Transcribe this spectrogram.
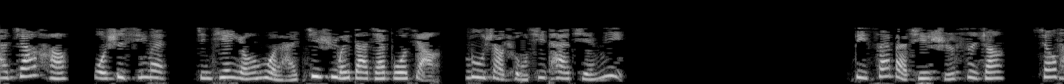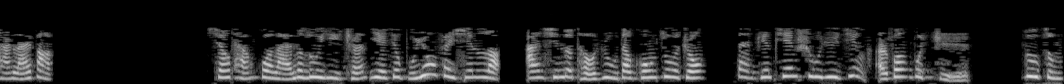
大家好，我是西妹，今天由我来继续为大家播讲《陆少宠妻太甜蜜》第三百七十四章。萧谈来访，萧谈过来了，陆亦辰也就不用费心了，安心的投入到工作中。但偏偏树欲静而风不止，陆总，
